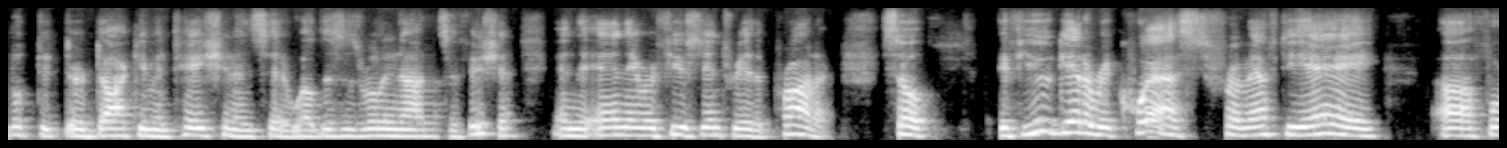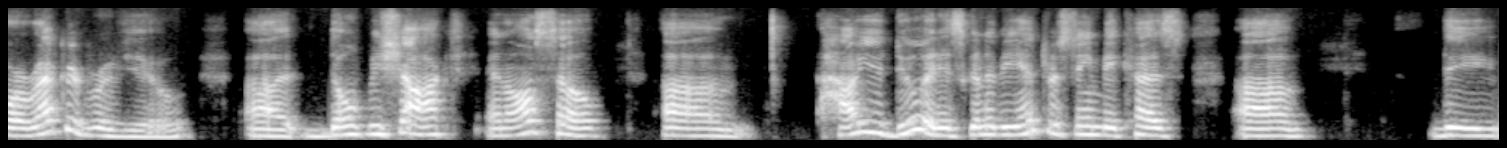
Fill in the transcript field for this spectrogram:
looked at their documentation and said, well, this is really not sufficient, and, the, and they refused entry of the product. So if you get a request from FDA uh, for a record review, uh, don't be shocked. And also, um, how you do it is going to be interesting because um, the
